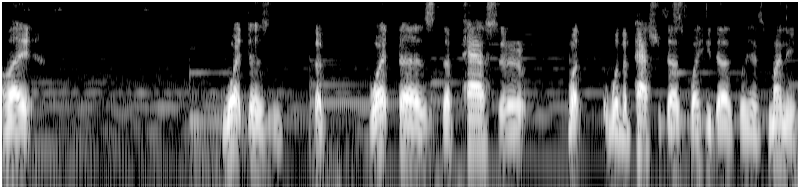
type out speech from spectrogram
Like, what does the what does the pastor what when the pastor does what he does with his money,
